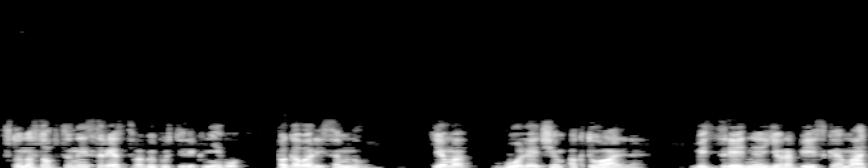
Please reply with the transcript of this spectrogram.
что на собственные средства выпустили книгу «Поговори со мной». Тема более чем актуальная, ведь средняя европейская мать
